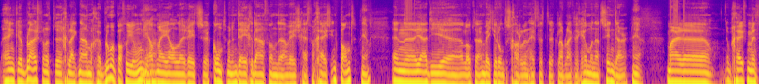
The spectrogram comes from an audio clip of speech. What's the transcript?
Henk Bluis van het eh, gelijknamige bloemenpaviljoen... die had mij al eh, reeds eh, kont met een D gedaan... van de aanwezigheid van Gijs in het pand. Ja. En eh, ja, die eh, loopt daar een beetje rond te scharrelen... en heeft het uh, klaarblijkelijk helemaal naar het zin daar. Ja. Maar eh, op een gegeven moment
